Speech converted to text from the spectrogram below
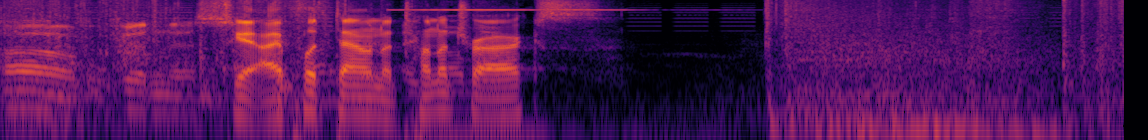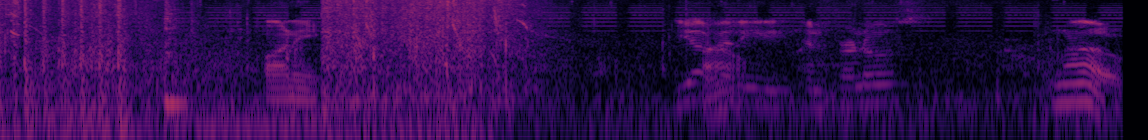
Oh, goodness. So yeah, I put down a ton of tracks. Funny. Do you have any infernos? No.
